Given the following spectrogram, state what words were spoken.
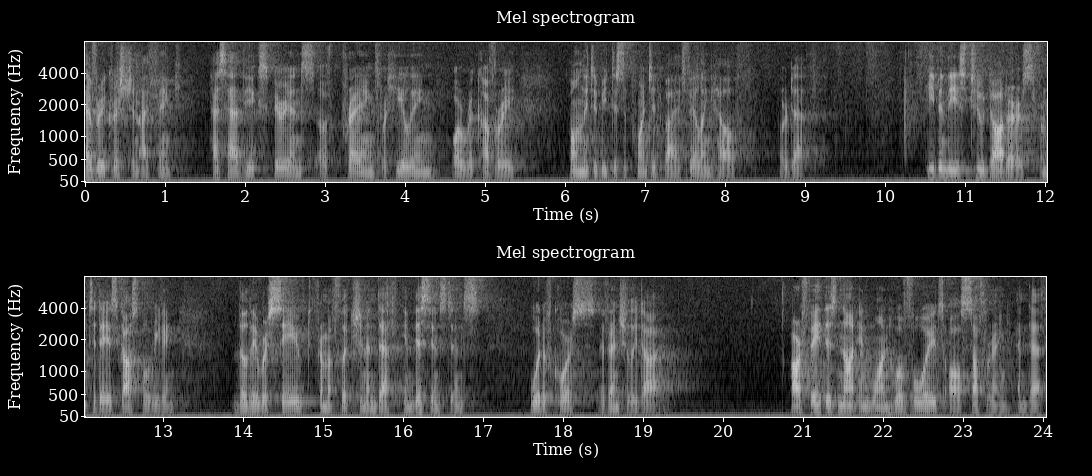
Every Christian, I think, has had the experience of praying for healing or recovery only to be disappointed by failing health or death. Even these two daughters from today's gospel reading, though they were saved from affliction and death in this instance, would, of course, eventually die. Our faith is not in one who avoids all suffering and death,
